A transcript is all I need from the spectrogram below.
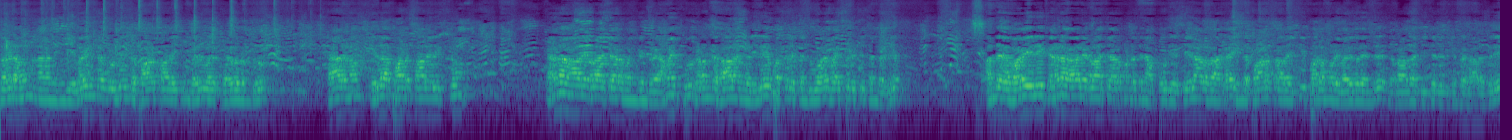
வருடமும் நான் இங்கே வருகின்ற பொழுது இந்த பாடசாலைக்கும் வருவதென்று காரணம் எல்லா பாடசாலைகளுக்கும் கனடா மாலை கலாச்சாரம் என்கின்ற அமைப்பு கடந்த காலங்களிலே பத்து லட்சம் ரூபாய் வைப்பெடுத்து சென்றது அந்த வகையிலே கனடா கால கலாச்சார மன்றத்தின் அப்போதைய செயலாளராக இந்த பாடசாலைக்கு பலமுறை வருகிறது என்று இந்த ராதா டீச்சர் இருக்கின்ற காலத்திலே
